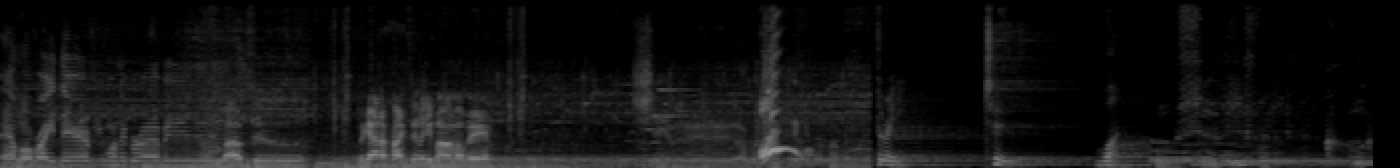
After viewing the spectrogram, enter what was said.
Ammo right there if you want to grab it. I'm about to. We got a proximity bomb over here. Shit, I'm Oh! keep picking them up. Three, two, one. Oh shit, you finna cook.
